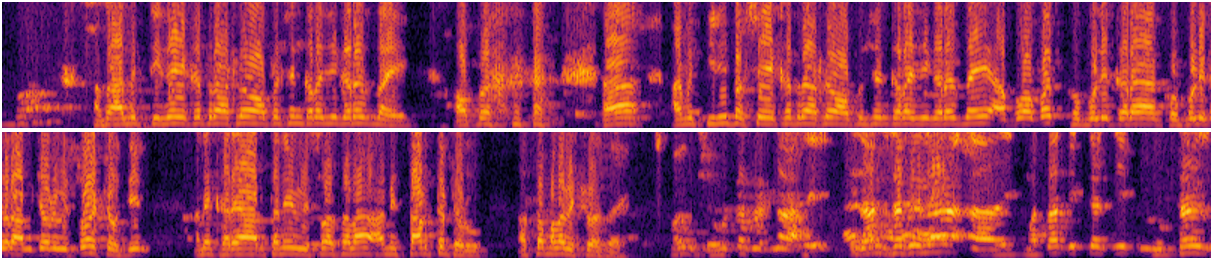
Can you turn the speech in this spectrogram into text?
आता आम्ही तिघं एकत्र असल्यावर ऑपरेशन करायची गरज नाही. आम्ही तिन्ही पक्ष एकत्र असल्यावर ऑपरेशन करायची गरज नाही. आपोआपच खोपोली करा खोपोलीकर आमच्यावर विश्वास ठेवतील आणि खऱ्या अर्थाने विश्वासाला आम्ही सार्थ ठरू असा मला विश्वास आहे. शेवटचा प्रश्न आहे विधानसभेला मताधिक्याची एक मोठं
